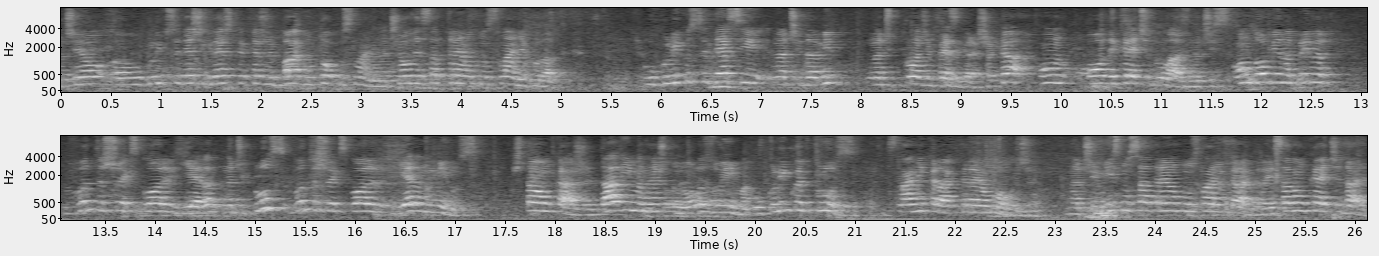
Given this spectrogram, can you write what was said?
znači evo, uh, ukoliko se deši greška, kaže bug u toku slanja. Znači ovde sad trenutno slanje podataka. Ukoliko se desi, znači da mi znači, prođe bez grešaka, on ovde kreće da ulazi. Znači, on dobije, na primer, VTŠ Explorer 1, znači plus VTŠ Explorer 1 minus. Šta on kaže? Da li ima nešto na ulazu? Ima. Ukoliko je plus, slanje karaktera je omogućeno. Znači, mi smo sad trenutno u slanju karaktera i sad on kreće dalje.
